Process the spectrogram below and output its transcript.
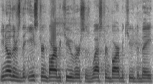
You know, there's the Eastern barbecue versus Western barbecue debate.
